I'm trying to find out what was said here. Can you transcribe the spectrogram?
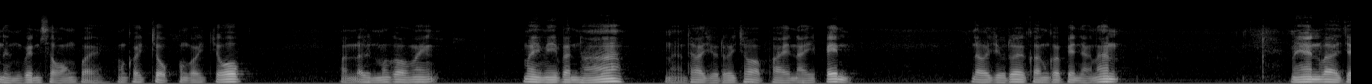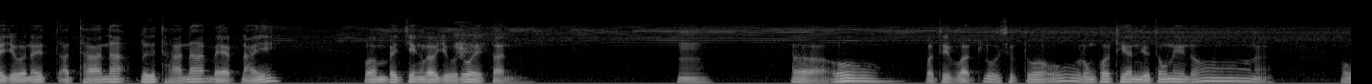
หนึ่งเป็นสองไป มันก็จบมันก็จบมันอื่นมันก็ไม่ไม่มีปัญหาถ้าอยู่โดยชอบภายในเป็น เราอยู่ด้วยกันก็เป็นอย่างนั้นแม้นว่าจะอยู่ในอัฐานะหรือฐานะแบบไหน ความเป็นจริงเราอยู่ด้วยกัน อืมเออโอ้ปฏิบัติรู้สึกตัว โอ้ หลวงพ่อเทียนอยู่ตรงนี้เนาะนะโอ้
